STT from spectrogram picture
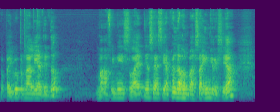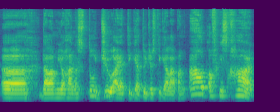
Bapak Ibu pernah lihat itu? Maaf ini slide-nya saya siapkan dalam bahasa Inggris ya. Uh, dalam Yohanes 7 ayat 37 38 out of his heart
